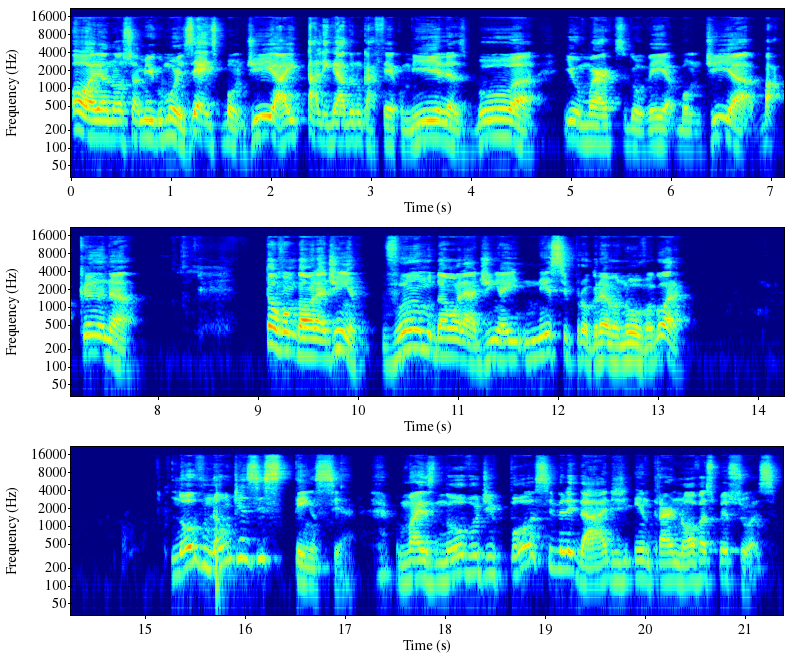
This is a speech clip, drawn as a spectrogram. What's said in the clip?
Olha, nosso amigo Moisés, bom dia. Aí tá ligado no Café com Milhas, boa. E o Marcos Gouveia, bom dia, bacana. Então vamos dar uma olhadinha? Vamos dar uma olhadinha aí nesse programa novo agora? Novo não de existência, mas novo de possibilidade de entrar novas pessoas.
